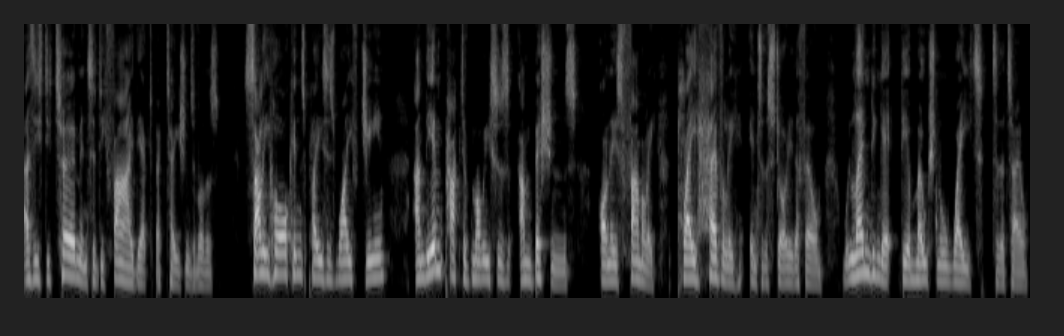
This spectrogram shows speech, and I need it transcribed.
as he's determined to defy the expectations of others. Sally Hawkins plays his wife Jean, and the impact of Maurice's ambitions on his family play heavily into the story of the film, lending it the emotional weight to the tale.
